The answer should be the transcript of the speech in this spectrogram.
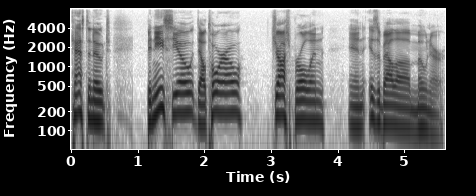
Cast a note: Benicio del Toro, Josh Brolin, and Isabela Moner.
